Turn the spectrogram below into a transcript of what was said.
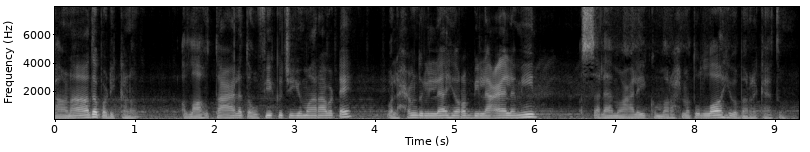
കാണാതെ പഠിക്കണം. അള്ളാഹു താല തൗഫീക്ക് ചെയ്യുമാറാവട്ടെ. വലഹമുല്ലാഹി റബ്ബിൽ ആലമീൻ. അസ്സലാമു അലൈക്കും വറഹമത്തല്ലാഹി വബർക്കാത്തു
